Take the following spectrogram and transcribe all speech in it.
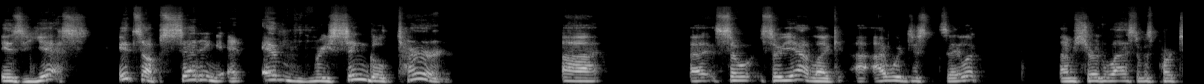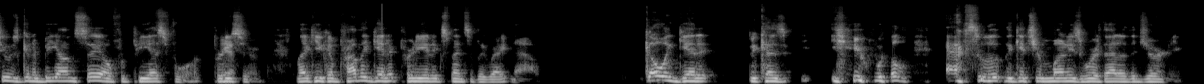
is yes it's upsetting at every single turn uh, uh so so yeah like I, I would just say look i'm sure the last of us part two is going to be on sale for ps4 pretty Yeah. soon like you can probably get it pretty inexpensively right now go and get it because you will absolutely get your money's worth out of the journey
